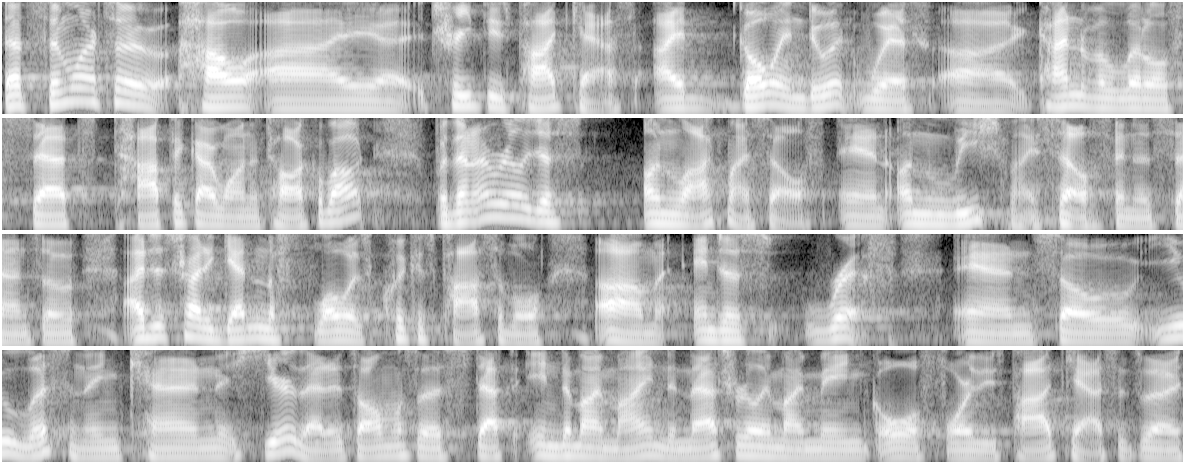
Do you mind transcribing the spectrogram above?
That's similar to how I uh, treat these podcasts. I go into it with uh, kind of a little set topic I want to talk about, but then I really just unlock myself and unleash myself in a sense of I just try to get in the flow as quick as possible um, and just riff. And so you listening can hear that. It's almost a step into my mind. And that's really my main goal for these podcasts. It's a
